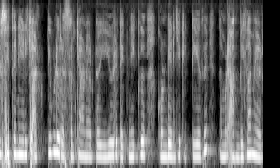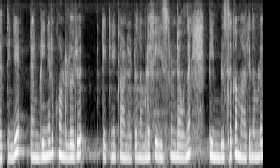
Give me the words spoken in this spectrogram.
യൂസിൽ തന്നെ എനിക്ക് അടിപൊളി റിസൾട്ടാണ് കേട്ടോ ഈ ഒരു ടെക്നിക്ക് കൊണ്ട് എനിക്ക് കിട്ടിയത്. നമ്മുടെ അംബിക മേഡത്തിന്റെ ടങ്ക്ലീനർ കൊണ്ടുള്ളൊരു ടെക്നിക്കാണ് കേട്ടോ നമ്മുടെ ഫേസിലുണ്ടാകുന്ന പിമ്പിൾസൊക്കെ മാറ്റി നമ്മുടെ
